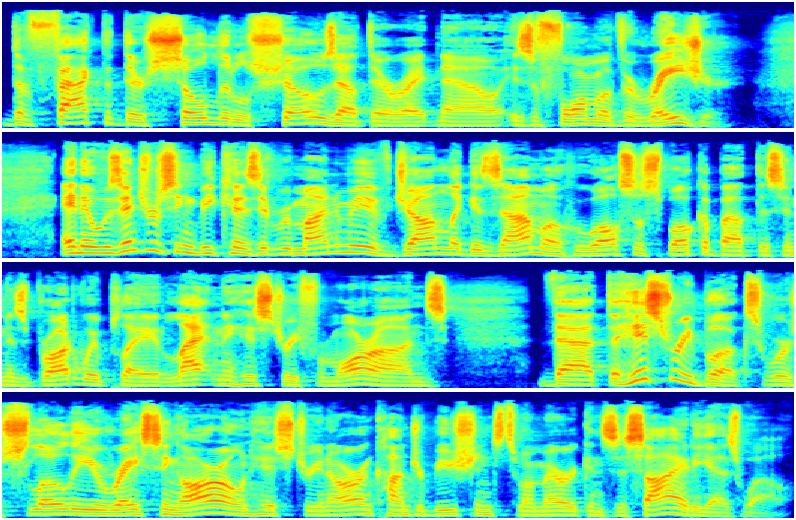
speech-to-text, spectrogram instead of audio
the fact that there's so little shows out there right now is a form of erasure. And it was interesting because it reminded me of John Leguizamo, who also spoke about this in his Broadway play, Latin History for Morons, that the history books were slowly erasing our own history and our own contributions to American society as well.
